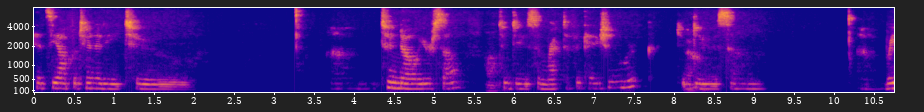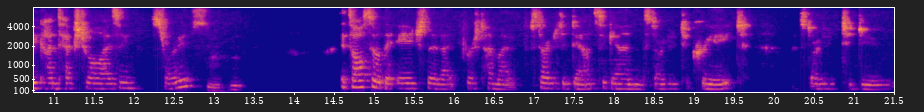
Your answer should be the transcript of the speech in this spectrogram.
It's the opportunity to to know yourself, Uh-huh. to do some rectification work, to Yeah. do some um, recontextualizing stories. Mhm. it's also the age that I first time I've started to dance again and started to create. I've started to do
